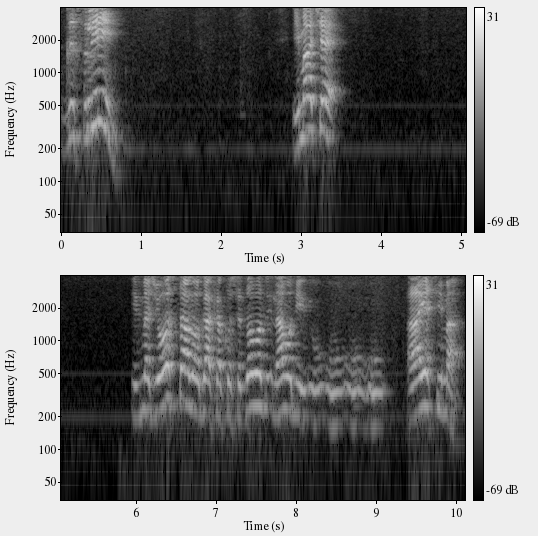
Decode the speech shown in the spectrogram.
gislin. Imaće između ostaloga, kako se dovodi, navodi u, u, u, u ajetima,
